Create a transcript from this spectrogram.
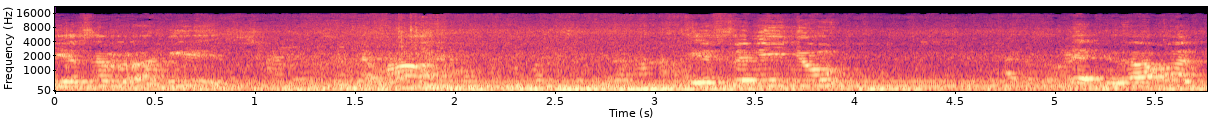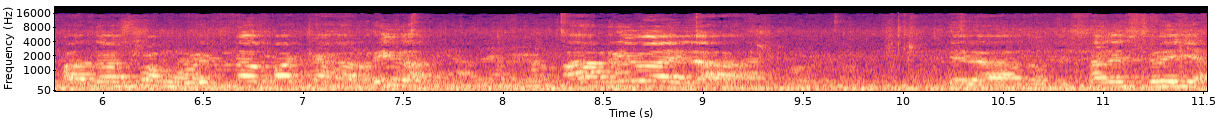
Eliezer Ramírez, se llamaba. Este niño le ayudaba al padrastro a mover unas vacas arriba, arriba de la, de la donde está la estrella.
